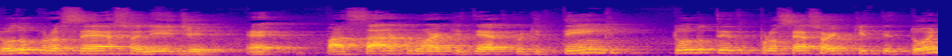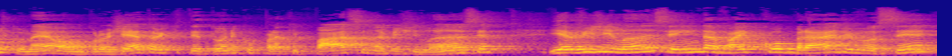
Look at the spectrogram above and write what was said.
todo o processo ali de é, passar por um arquiteto, porque tem que todo o processo arquitetônico, né? Um projeto arquitetônico para que passe na vigilância. E a vigilância ainda vai cobrar de você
